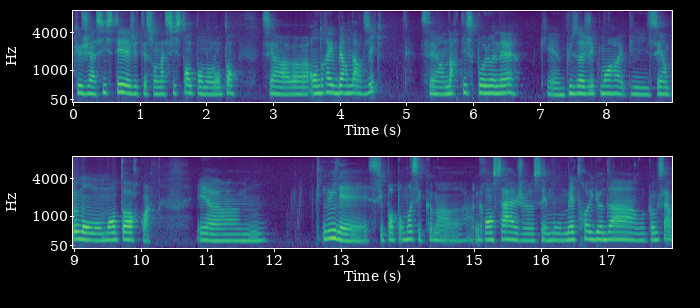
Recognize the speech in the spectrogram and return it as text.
que j'ai assisté, j'étais son assistante pendant longtemps. C'est euh, Andrzej Bernardzik, c'est un artiste polonais qui est plus âgé que moi, et puis c'est un peu mon mentor, quoi. Et euh, lui, il est, je sais pas, pour moi, c'est comme un, grand sage, c'est mon maître Yoda, ou comme ça.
